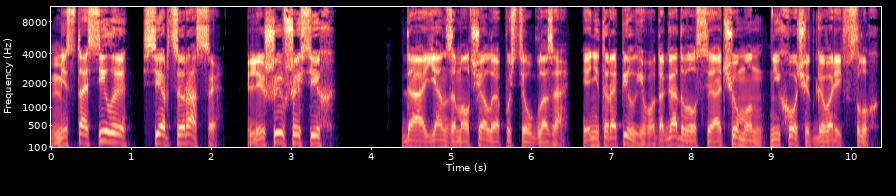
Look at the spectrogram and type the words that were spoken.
места силы – сердце расы. Лишившись их, да, Ян замолчал и опустил глаза. Я не торопил его, догадывался, о чем он не хочет говорить вслух.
